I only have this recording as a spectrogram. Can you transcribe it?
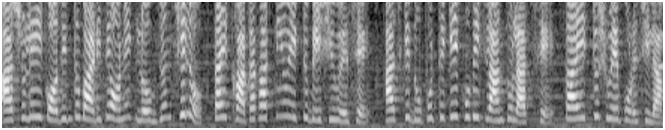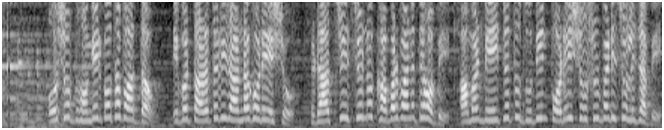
আসলে এই কদিন তো বাড়িতে অনেক লোকজন ছিল, তাই খাটাখাটনিও একটু বেশি হয়েছে। আজকে দুপুর থেকেই খুবই ক্লান্ত লাগছে, তাই একটু শুয়ে পড়েছিলাম। ওসব ঢঙ্গের কথা বাদ দাও। এবার তাড়াতাড়ি রান্নাঘরে এসো। রাত্রির জন্য খাবার বানাতে হবে। আমার মেয়েটা তো দুদিন পরেই শ্বশুর বাড়ি চলে যাবে।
